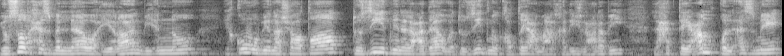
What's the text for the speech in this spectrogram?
يصر حزب الله وإيران بأنه يقوموا بنشاطات تزيد من العداء وتزيد من القطيعة مع الخليج العربي لحتى يعمقوا الأزمة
